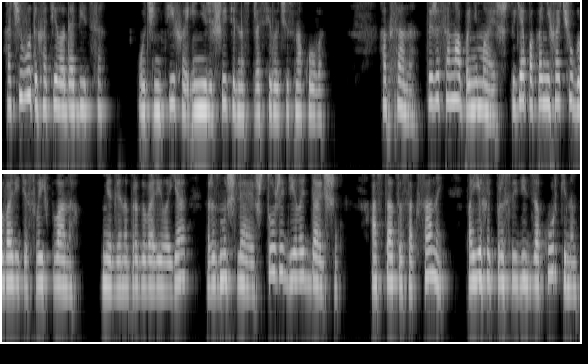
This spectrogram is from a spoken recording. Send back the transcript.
«А чего ты хотела добиться?» Очень тихо и нерешительно спросила Чеснокова. «Оксана, ты же сама понимаешь, что я пока не хочу говорить о своих планах», медленно проговорила я, размышляя, что же делать дальше. Остаться с Оксаной, поехать проследить за Куркиным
